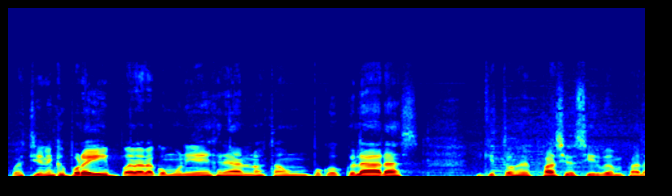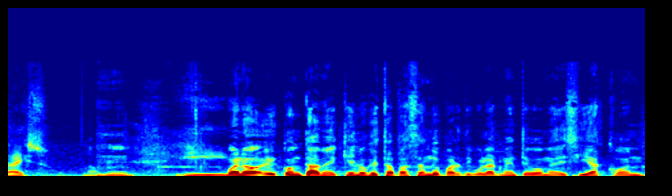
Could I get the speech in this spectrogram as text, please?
cuestiones que por ahí para la comunidad en general no están un poco claras y que estos espacios sirven para eso. Y... Bueno, eh, contame, ¿qué es lo que está pasando particularmente? Vos me decías con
